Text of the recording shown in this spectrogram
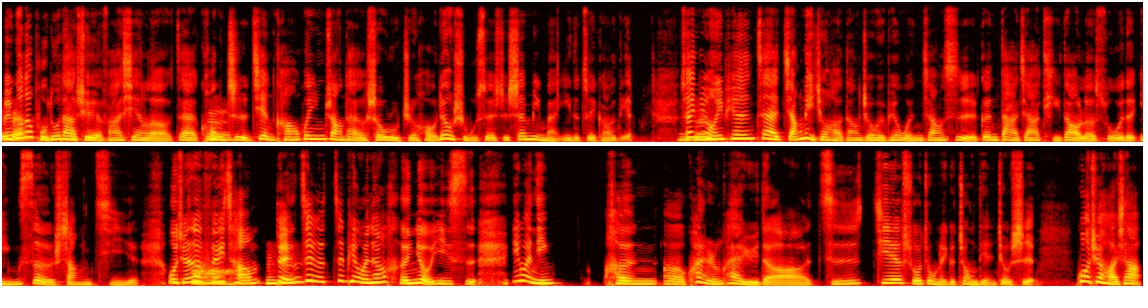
美国的普渡大学也发现了，在控制健康、婚姻状态和收入之后，六十五岁是生命满意的最高点。所以，你有一篇在讲理就好当中有一篇文章是跟大家提到了所谓的银色商机，我觉得非常对。这个这篇文章很有意思，因为您。很呃快人快语的、呃、直接说中了一个重点，就是过去好像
